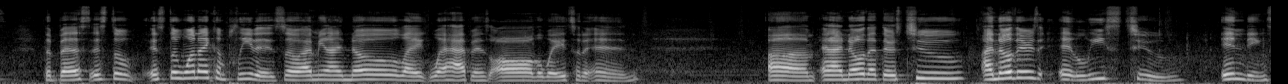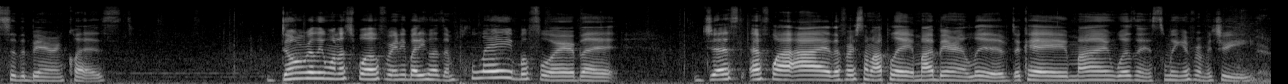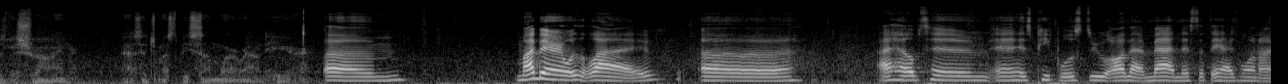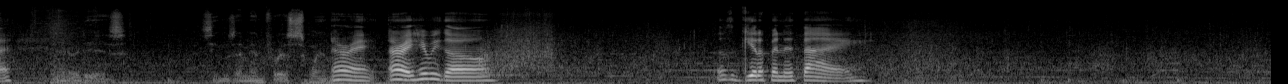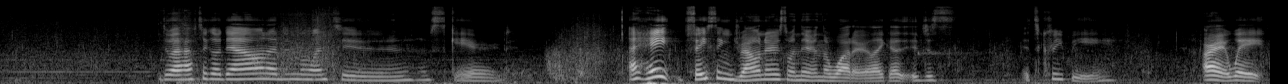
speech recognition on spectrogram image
the best. It's the it's the one I completed. So I mean I know like what happens all the way to the end. Um, and I know that there's two. I know there's at least two endings to the Baron quest. Don't really want to spoil for anybody who hasn't played before, but just FYI, the first time I played, my Baron lived. Okay, mine wasn't swinging from a tree. There's the shrine. Passage must be somewhere around here. Um, my Baron was alive. Uh I helped him and his peoples through all that madness that they had going on. There it is. Seems I'm in for a swim. All right, all right, here we go. Let's get up in the thing. Do I have to go down? I didn't want to. I'm scared. I hate facing drowners when they're in the water. Like, uh, it just, it's creepy. All right, wait.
